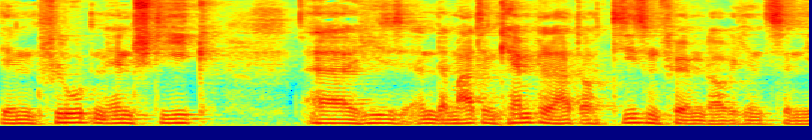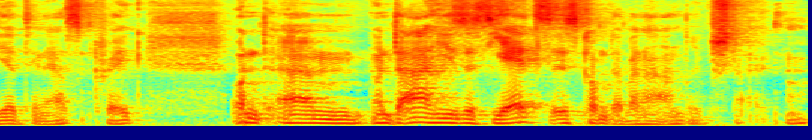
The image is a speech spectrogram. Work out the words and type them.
den Fluten entstieg, äh, hieß, der Martin Campbell hat auch diesen Film, glaube ich, inszeniert, den ersten Craig. Und, ähm, und da hieß es, jetzt es kommt aber eine andere Gestalt. Ne?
